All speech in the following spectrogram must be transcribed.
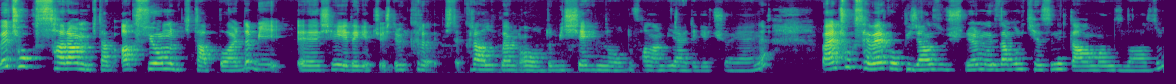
Ve çok saran bir kitap. Aksiyonlu bir kitap bu arada. Bir e, şehirde geçiyor. İşte bir kra- işte krallıkların olduğu, bir şehrin olduğu falan bir yerde geçiyor yani. Ben çok severek okuyacağınızı düşünüyorum. O yüzden bunu kesinlikle almanız lazım.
